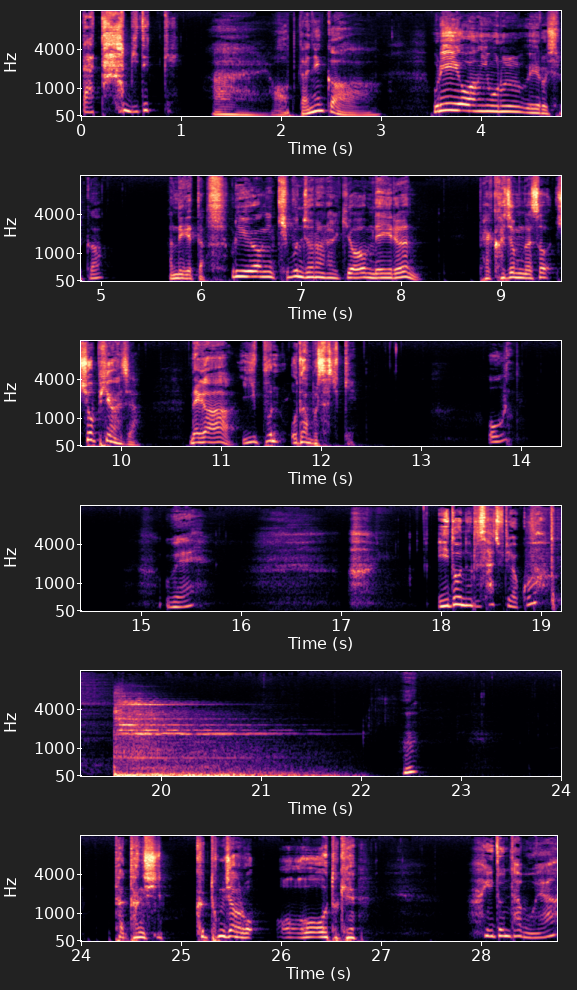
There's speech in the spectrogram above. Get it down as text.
나 다 믿을게. 아, 없다니까. 우리 여왕님 오늘 왜 이러실까? 안 되겠다. 우리 여왕님 기분 전환할 겸 내일은 백화점 가서 쇼핑하자. 내가 이쁜 옷 한 벌 사줄게. 옷? 왜? 이 돈으로 사주려고? 다, 당신 그 통장을 어, 어, 어떻게? 이 돈 다 뭐야?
